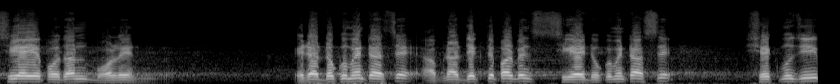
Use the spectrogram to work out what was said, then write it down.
সিআইএ প্রধান বলেন, এটা ডকুমেন্ট আছে, আপনার দেখতে পারবেন সিআই ডকুমেন্ট আছে, শেখ মুজিব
